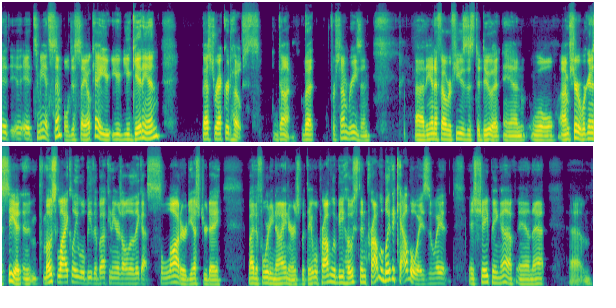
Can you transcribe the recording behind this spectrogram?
it, it, it, to me, it's simple. Just say, okay, you, you, you get in best record hosts done. But for some reason, uh, the NFL refuses to do it, and we'll, I'm sure we're going to see it. And most likely will be the Buccaneers, although they got slaughtered yesterday by the 49ers, but they will probably be hosting probably the Cowboys the way it is shaping up. And that, um,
